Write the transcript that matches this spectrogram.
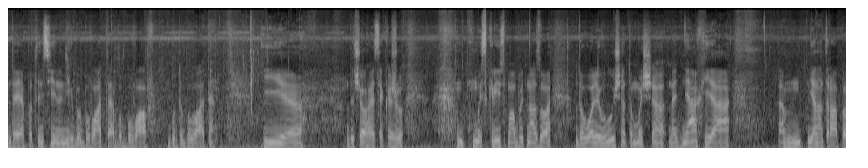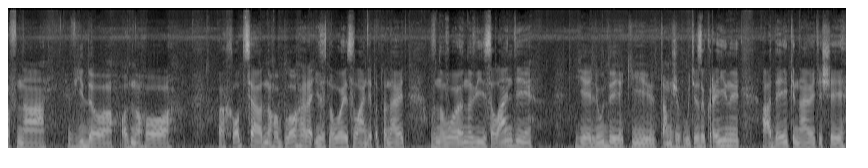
де я потенційно міг би бувати або бував, буду бувати. І е, до чого я це кажу? Ми скрізь, мабуть, назва доволі влучна, тому що на днях я, ем, я натрапив на відео одного е, хлопця, одного блогера із Нової Зеландії. Тобто навіть в Нової, Новій Зеландії є люди, які там живуть із України, а деякі навіть ще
